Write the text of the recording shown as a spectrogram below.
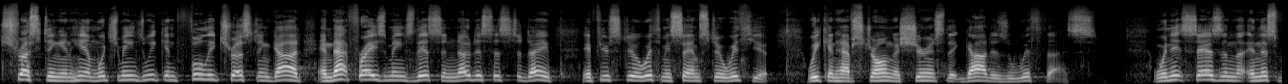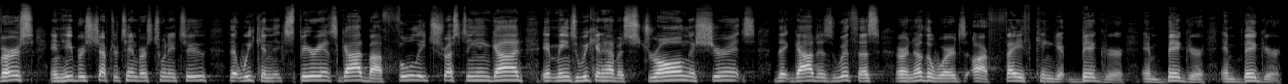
trusting in Him, which means we can fully trust in God. And that phrase means this, and notice this today. If you're still with me, say, I'm still with you. We can have strong assurance that God is with us. When it says in, the, in this verse, in Hebrews chapter 10, verse 22, that we can experience God by fully trusting in God, it means we can have a strong assurance that God is with us. Or, in other words, our faith can get bigger and bigger and bigger,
